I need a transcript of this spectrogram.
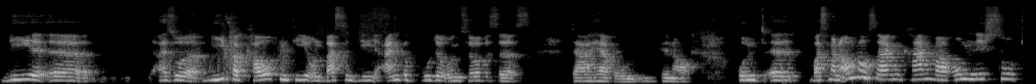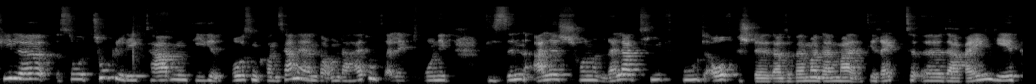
wie, äh, also wie verkaufen die und was sind die Angebote und Services da herum, genau. Und äh, was man auch noch sagen kann, warum nicht so viele so zugelegt haben, die großen Konzerne in der Unterhaltungselektronik, die sind alle schon relativ gut aufgestellt. Also wenn man dann mal direkt äh, da reingeht,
